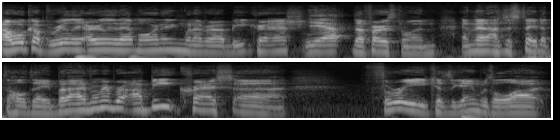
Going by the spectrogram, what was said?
I woke up really early that morning whenever I beat Crash. Yeah. the first one, and then I just stayed up the whole day. But I remember I beat Crash uh, three because the game was a lot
